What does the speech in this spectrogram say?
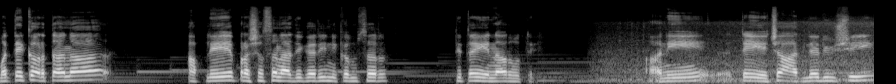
मग ते करताना आपले प्रशासन अधिकारी निकम सर तिथे येणार होते. आणि ते याच्या आदल्या दिवशी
